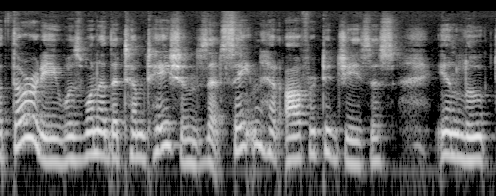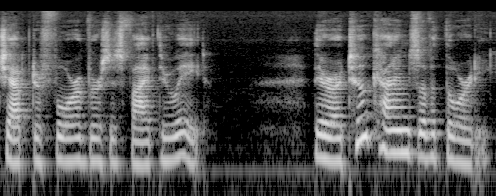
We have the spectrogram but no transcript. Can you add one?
Authority was one of the temptations that Satan had offered to Jesus in Luke chapter 4, verses 5 through 8. There are two kinds of authority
